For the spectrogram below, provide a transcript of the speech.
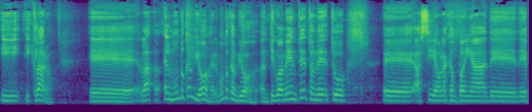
Y, y claro, eh, la- el mundo cambió, el mundo cambió. Antiguamente tú, tú eh, hacías una campaña de, de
